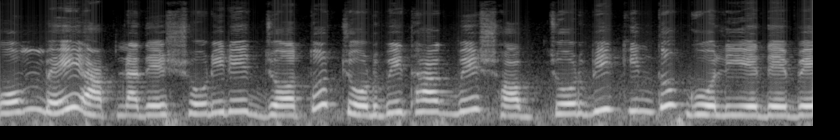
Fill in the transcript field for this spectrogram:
কমবেই, আপনাদের শরীরে যত চর্বি থাকবে, সব চর্বি কিন্তু গলিয়ে দেবে।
